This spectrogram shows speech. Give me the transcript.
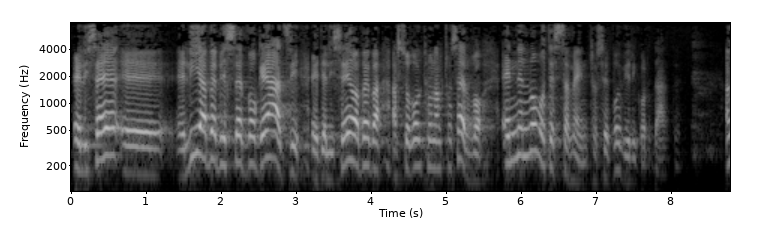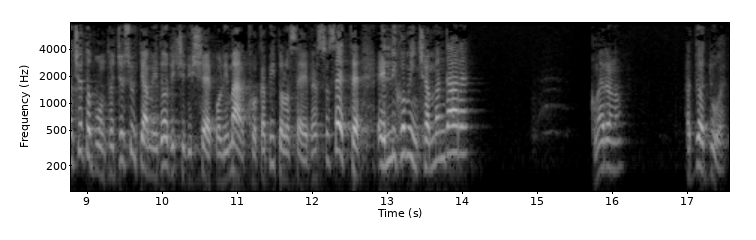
Eliseo, eh, Elia aveva il servo Geazi ed Eliseo aveva a sua volta un altro servo. E nel Nuovo Testamento, se voi vi ricordate, a un certo punto Gesù chiama i dodici discepoli, Marco capitolo 6, verso 7, e li comincia a mandare, come erano? A due a due.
